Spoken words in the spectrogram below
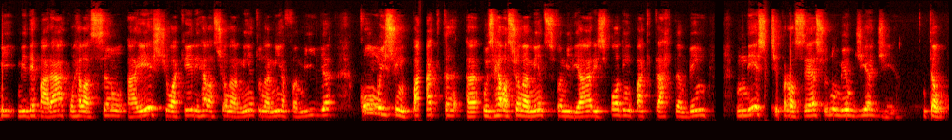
me, me deparar com relação a este ou aquele relacionamento na minha família? Como isso impacta ah, os relacionamentos familiares? Podem impactar também neste processo no meu dia a dia. Então,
